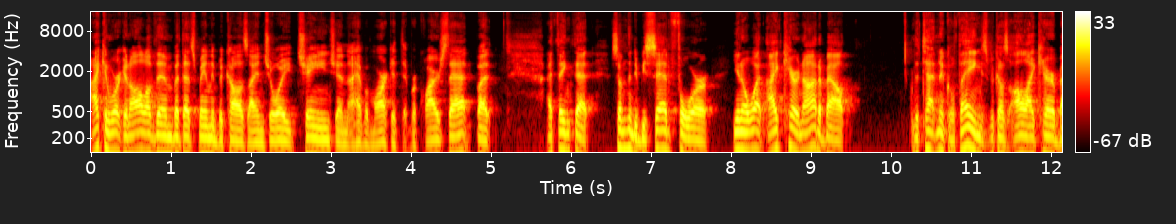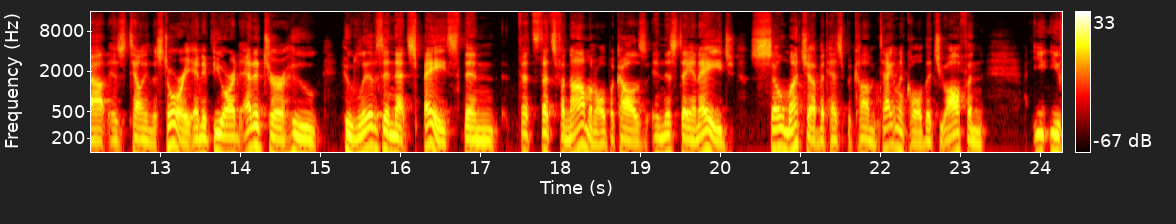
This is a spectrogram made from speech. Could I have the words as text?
I can work in all of them, but that's mainly because I enjoy change and I have a market that requires that. But I think that something to be said for, you know what, I care not about the technical things because all I care about is telling the story. And if you are an editor who who lives in that space, then that's that's phenomenal because in this day and age, so much of it has become technical that you often you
